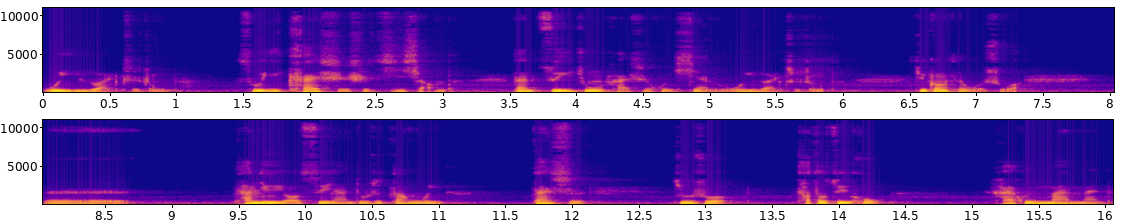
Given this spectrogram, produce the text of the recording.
危乱之中的。所以一开始是吉祥的，但最终还是会陷入危乱之中的。就刚才我说，呃。它六爻虽然都是当位的，但是就是说，它到最后还会慢慢的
